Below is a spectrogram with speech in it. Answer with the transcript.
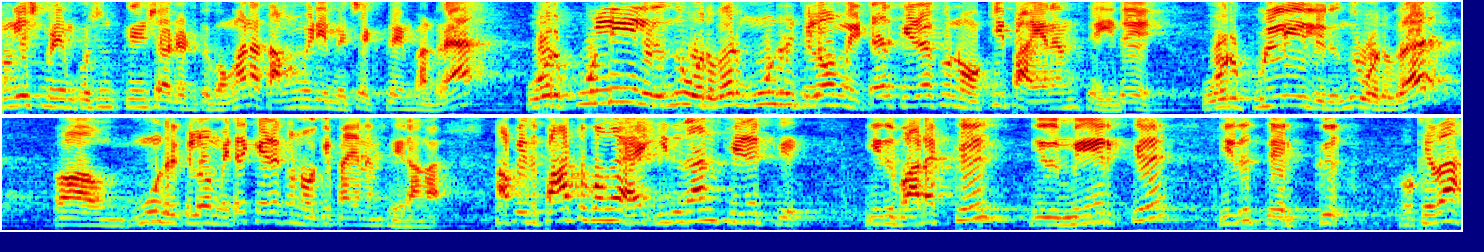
இங்கிலீஷ் மீடியம் கொஸ்டின் ஸ்கிரீன்ஷாட் எடுத்துக்கோங்க. நான் தமிழ் மீடியம் வச்சு எக்ஸ்பிளைன் பண்றேன். ஒரு புள்ளியிலிருந்து ஒருவர் மூன்று கிலோமீட்டர் கிழக்கு நோக்கி பயணம் செய்து ஒரு புள்ளியிலிருந்து ஒருவர் மூன்று கிலோமீட்டர் கிழக்கு நோக்கி பயணம் செய்யறாங்க அப்ப இது பார்த்துக்கோங்க இதுதான் கிழக்கு. இது வடக்கு இது மேற்கு இது தெற்கு. ஓகேவா?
